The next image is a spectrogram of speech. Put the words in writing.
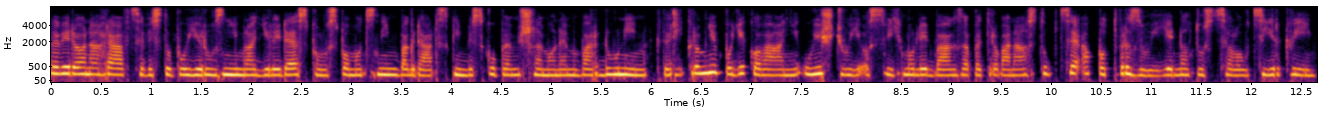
Ve videonahrávce vystupují různí mladí lidé spolu s pomocným bagdádským biskupem Šlemonem Vardúným, kteří kromě poděkování ujišťují o svých modlitbách za Petrova nástupce a potvrzují jednotu s celou církví.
